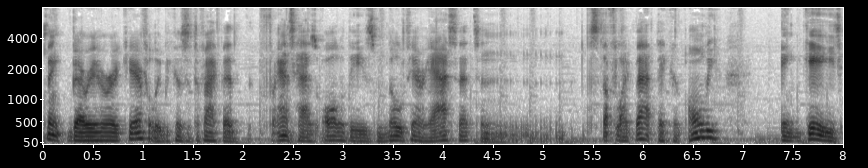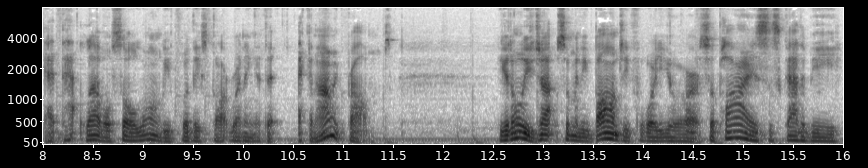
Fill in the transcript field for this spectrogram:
Think very, very carefully because of the fact that France has all of these military assets and stuff like that. They can only engage at that level so long before they start running into economic problems. You can only drop so many bombs before your supplies has got to be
